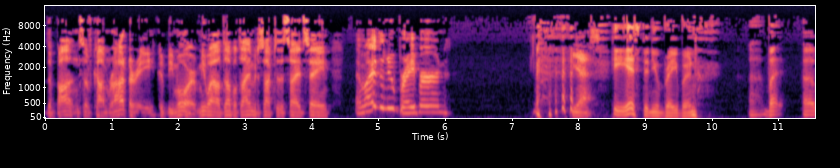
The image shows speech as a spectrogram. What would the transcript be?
The bonds of camaraderie could be more. Meanwhile, Double Diamond is off to the side saying, "Am I the new Braeburn?" yes. he is the new Braeburn. Uh, but uh,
